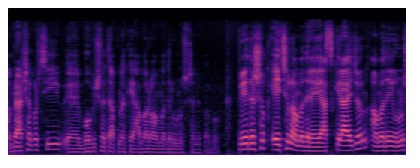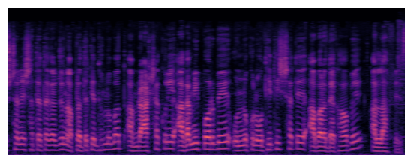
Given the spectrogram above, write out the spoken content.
আমরা আশা করছি ভবিষ্যতে আপনাকে আবারও আমাদের অনুষ্ঠানে পাবো। প্রিয় দর্শক, এই ছিল আমাদের এই আজকের আয়োজন। আমাদের এই অনুষ্ঠানের সাথে থাকার জন্য আপনাদেরকে ধন্যবাদ। আমরা আশা করি আগামী পর্বে অন্য কোনো অতিথির সাথে আবারও দেখা হবে। আল্লাহ হাফিজ।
